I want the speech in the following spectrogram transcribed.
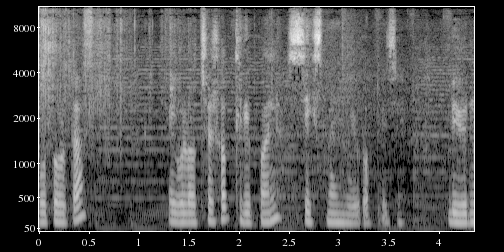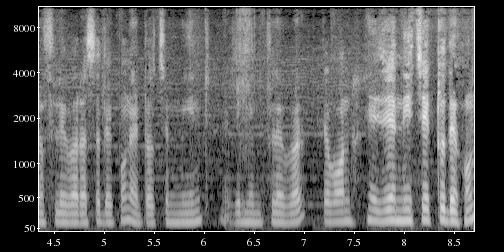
বোতলটা, এগুলো হচ্ছে সব three point six nine euro যে বিভিন্ন ফ্লেভার আছে, দেখুন। এটা হচ্ছে মিন্ট এই যে মিন্ট ফ্লেভার যেমন এই যে নিচে একটু দেখুন,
